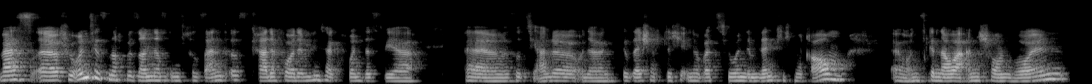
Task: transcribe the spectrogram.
Was äh, für uns jetzt noch besonders interessant ist, gerade vor dem Hintergrund, dass wir äh, soziale oder gesellschaftliche Innovationen im ländlichen Raum äh, uns genauer anschauen wollen.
